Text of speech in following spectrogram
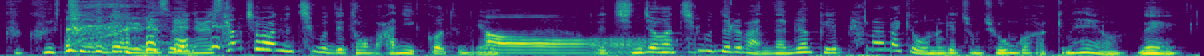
그, 그 친구들 위해서 왜냐면 상처받는 친구들이 더 많이 있거든요. 어. 근데 진정한 친구들을 만나면 그냥 편안하게 오는 게 좀 좋은 것 같긴 해요. 네.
